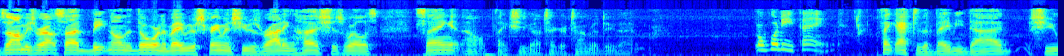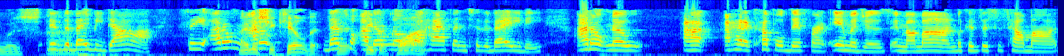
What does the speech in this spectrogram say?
zombies were outside beating on the door and the baby was screaming, she was writing hush as well as saying it. I don't think she's going to take her time to do that. Well, what do you think? I think after the baby died, she was. Did um, the baby die? See, I don't. Know. Maybe I don't, she killed it. That's what I don't know what happened to the baby. I don't know. I I had a couple different images in my mind because this is how my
